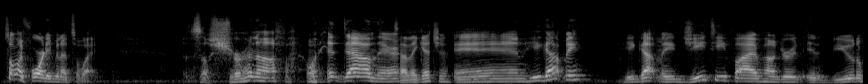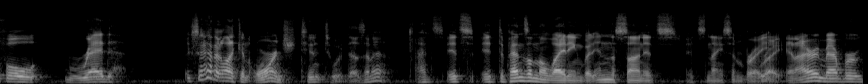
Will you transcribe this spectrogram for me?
It's only 40 minutes away. So sure enough, I went down there, That's how they get you. and he got me. He got me GT 500 in beautiful red. It's got like an orange tint to it, doesn't it? It's, it's it depends on the lighting, but in the sun, it's it's nice and bright. Right. And I remember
